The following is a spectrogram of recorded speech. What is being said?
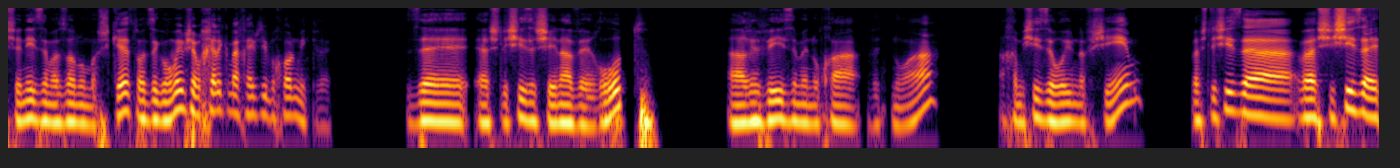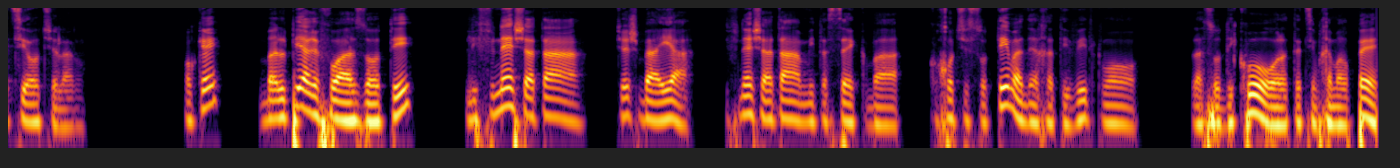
השני זה מזון ומשקה, זאת אומרת זה גורמים שהם חלק מהחיים שלי בכל מקרה. זה, השלישי זה שינה וערות, הרביעי זה מנוחה ותנועה, החמישי זה אירועים נפשיים, והשלישי זה, והשישי זה היציאות שלנו. אוקיי? על פי הרפואה הזאתי, לפני שאתה, כשיש בעיה, לפני שאתה מתעסק בכוחות שסוטים מהדרך הטבעית, כמו לעשות דיקור או לתת צמחי מרפא,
